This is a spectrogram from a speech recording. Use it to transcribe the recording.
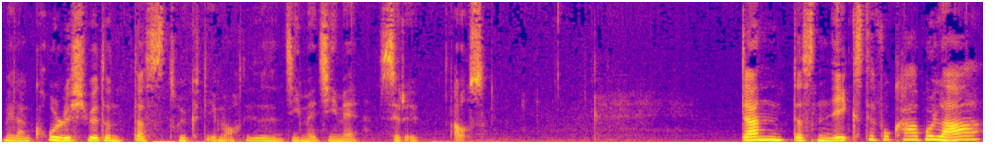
melancholisch wird und das drückt eben auch diese Jime Jime Suru aus. Dann das nächste Vokabular,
